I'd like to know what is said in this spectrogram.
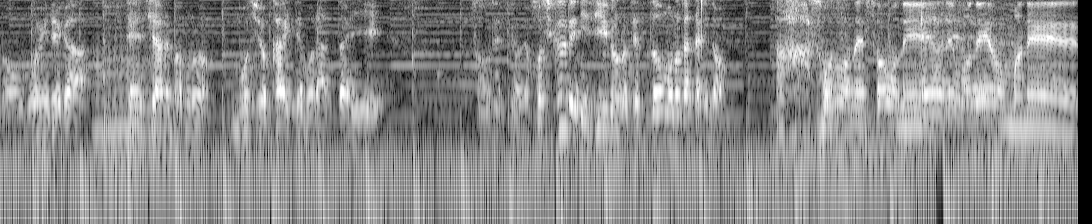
の思い出がうん。天使アルバムの文字を書いてもらったりそうですよね「星降る虹色の鉄道物語」の。ああそうねそうね、えー。あれもねほんまね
